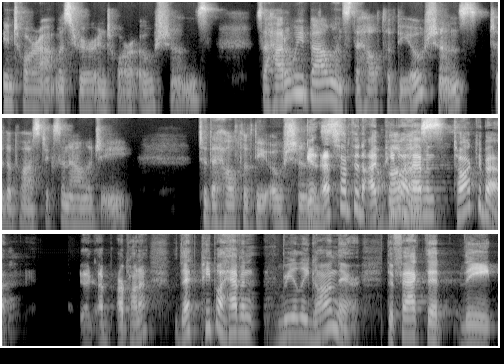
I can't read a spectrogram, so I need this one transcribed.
into our atmosphere, into our oceans. So, how do we balance the health of the oceans, to the plastics analogy, to the health of the oceans? Yeah, that's something I, people us? haven't talked about, uh, Arpana. That people haven't really gone there. The fact that the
